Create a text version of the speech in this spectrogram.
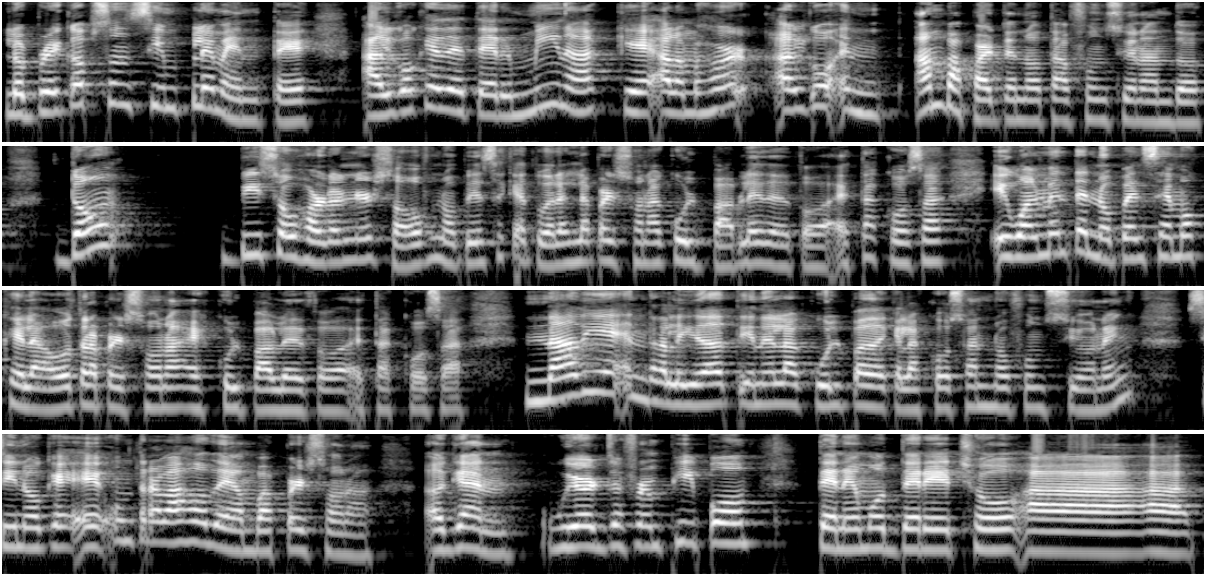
Los breakups son simplemente algo que determina que a lo mejor algo en ambas partes no está funcionando. Don't be so hard on yourself, no pienses que tú eres la persona culpable de todas estas cosas. Igualmente no pensemos que la otra persona es culpable de todas estas cosas. Nadie en realidad tiene la culpa de que las cosas no funcionen, sino que es un trabajo de ambas personas. Again, we are different people, tenemos derecho a,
